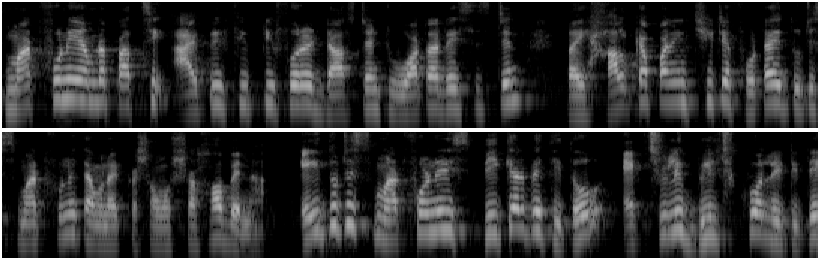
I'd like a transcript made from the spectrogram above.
স্মার্টফোনে আমরা পাচ্ছি আইপি ফিফটি ফোরের ডাস্ট অ্যান্ড ওয়াটার রেসিস্ট্যান্ট তাই হালকা পানির ছিটে ফোটায় দুটি স্মার্টফোনে তেমন একটা সমস্যা হবে না। এই দুটি স্মার্টফোনের স্পিকার ব্যতীত অ্যাকচুয়ালি বিল্ড কোয়ালিটিতে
